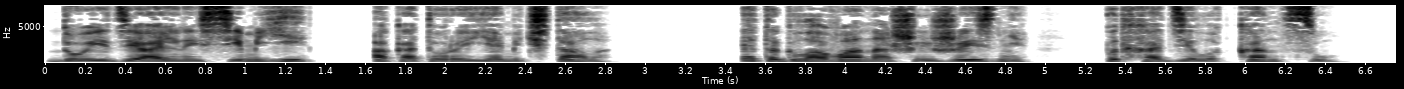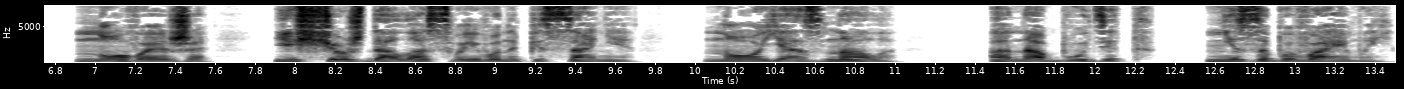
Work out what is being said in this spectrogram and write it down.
до идеальной семьи, о которой я мечтала. Эта глава нашей жизни подходила к концу. Новая же — еще ждала своего написания, но я знала, она будет незабываемой.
